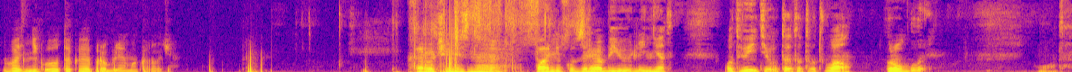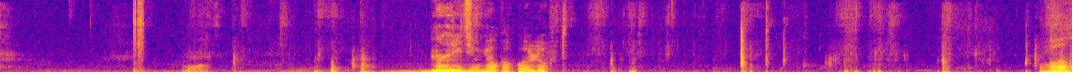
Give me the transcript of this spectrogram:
возникла вот такая проблема, короче. Короче, не знаю, панику зря бью или нет. Вот видите, вот этот вот вал круглый. Вот. вот. Смотрите, у него какой люфт. Вал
